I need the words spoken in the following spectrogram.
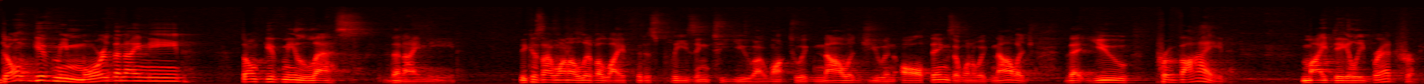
Don't give me more than I need, don't give me less than I need. Because I want to live a life that is pleasing to you. I want to acknowledge you in all things. I want to acknowledge that you provide my daily bread for me.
